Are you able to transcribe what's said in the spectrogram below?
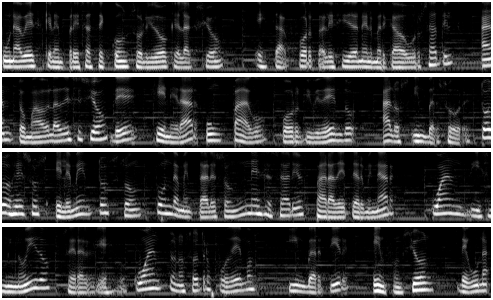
una vez que la empresa se consolidó, que la acción está fortalecida en el mercado bursátil, han tomado la decisión de generar un pago por dividendo a los inversores. Todos esos elementos son fundamentales, son necesarios para determinar cuán disminuido será el riesgo, cuánto nosotros podemos invertir en función de una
